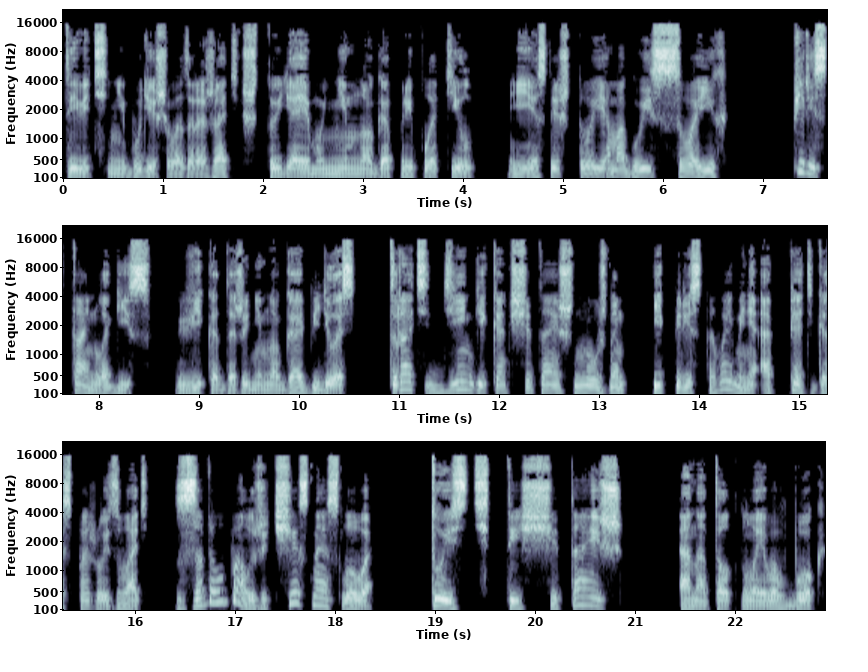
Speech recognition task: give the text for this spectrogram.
Ты ведь не будешь возражать, что я ему немного приплатил. Если что, я могу из своих... Перестань, Лагис. Вика даже немного обиделась. Трать деньги, как считаешь нужным, и переставай меня опять госпожой звать. Задолбал уже, честное слово. То есть ты считаешь... Она толкнула его в бок.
